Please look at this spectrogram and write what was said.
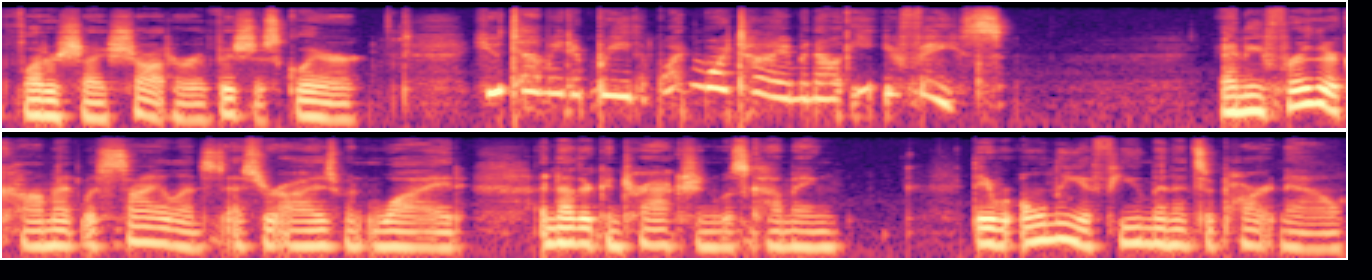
Fluttershy shot her a vicious glare. You tell me to breathe one more time and I'll eat your face. Any further comment was silenced as her eyes went wide. Another contraction was coming. They were only a few minutes apart now,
